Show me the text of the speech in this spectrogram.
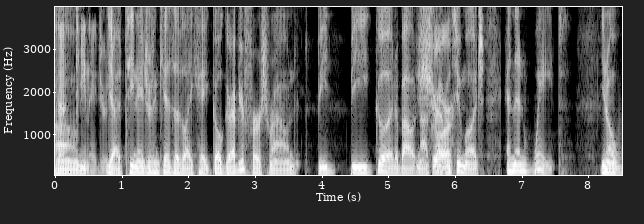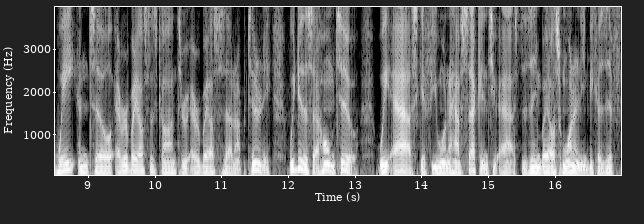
Um, teenagers. Yeah, teenagers and kids. Of like, hey, go grab your first round. Be be good about not sure. grabbing too much, and then wait. You know, wait until everybody else has gone through. Everybody else has had an opportunity. We do this at home too. We ask if you want to have seconds. You ask, does anybody else want any? Because if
